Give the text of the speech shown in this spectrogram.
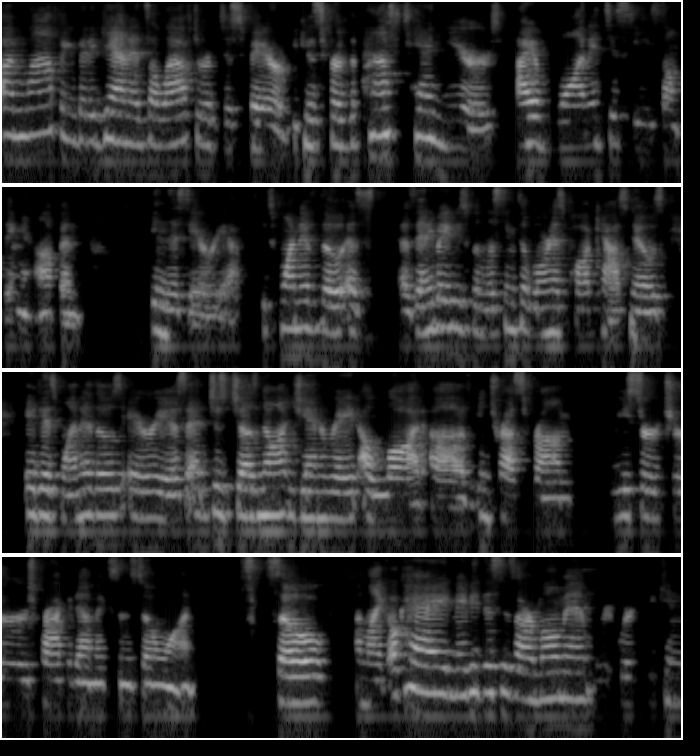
I'm laughing, but again, it's a laughter of despair because for the past 10 years, I have wanted to see something happen in this area. It's one of those, as, as anybody who's been listening to Lorna's podcast knows, it is one of those areas that just does not generate a lot of interest from researchers, for academics, and so on. So I'm like, okay, maybe this is our moment. Can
